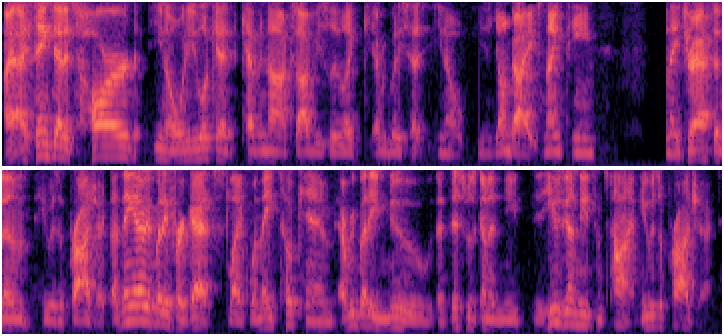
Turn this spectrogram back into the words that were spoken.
I, I think that it's hard, you know, when you look at Kevin Knox, obviously, like everybody says, you know, he's a young guy, he's 19. When they drafted him, he was a project. I think everybody forgets, like when they took him, everybody knew that this was going to need, he was going to need some time. He was a project.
